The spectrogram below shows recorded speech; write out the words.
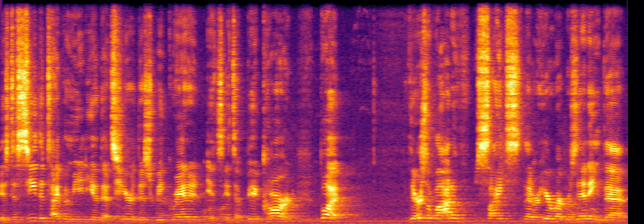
is to see the type of media that's here this week. Granted, it's it's a big card, but there's a lot of sites that are here representing that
